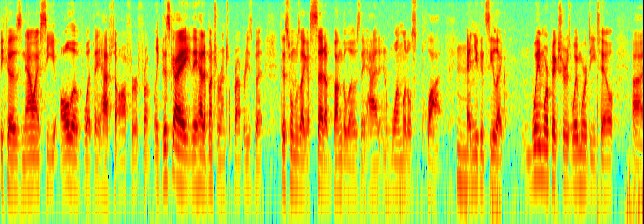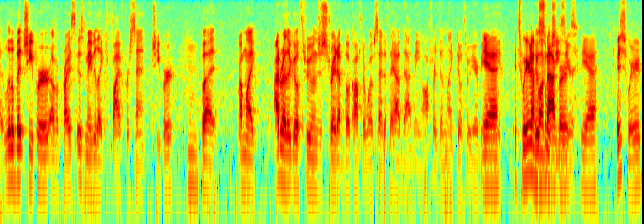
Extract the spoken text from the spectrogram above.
because now I see all of what they have to offer from like this guy. They had a bunch of rental properties, but this one was like a set of bungalows they had in one little plot, Mhm. and you can see like way more pictures, way more detail, uh, a little bit cheaper of a price. It was maybe like five percent cheaper, Mm. but I'm like. I'd rather go through and just straight up book off their website if they have that being offered than like go through Airbnb. yeah it's weird I'm It was going so backwards yeah it's just weird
